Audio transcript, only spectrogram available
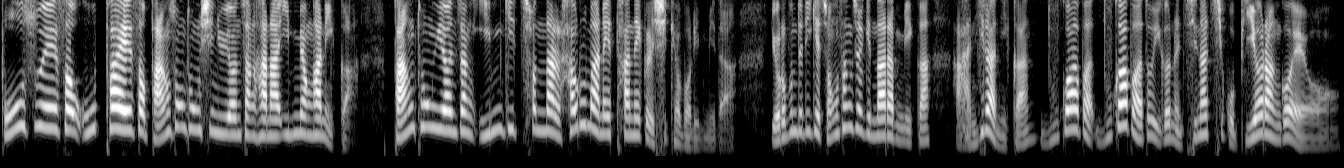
보수에서 우파에서 방송통신위원장 하나 임명하니까 방통위원장 임기 첫날 하루 만에 탄핵을 시켜버립니다. 여러분들 이게 정상적인 나라입니까? 아니라니까. 누가 봐 누가 봐도 이거는 지나치고 비열한 거예요.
